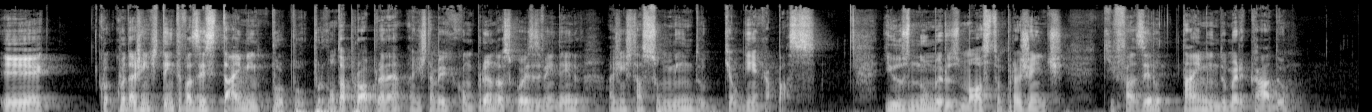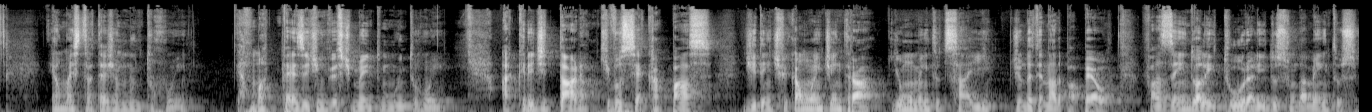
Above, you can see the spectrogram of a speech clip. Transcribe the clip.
eh, quando a gente tenta fazer esse timing por, por, por conta própria, né? A gente está meio que comprando as coisas e vendendo, a gente está assumindo que alguém é capaz. E os números mostram para gente que fazer o timing do mercado é uma estratégia muito ruim. É uma tese de investimento muito ruim. Acreditar que você é capaz de identificar o momento de entrar e o momento de sair de um determinado papel, fazendo a leitura ali dos fundamentos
